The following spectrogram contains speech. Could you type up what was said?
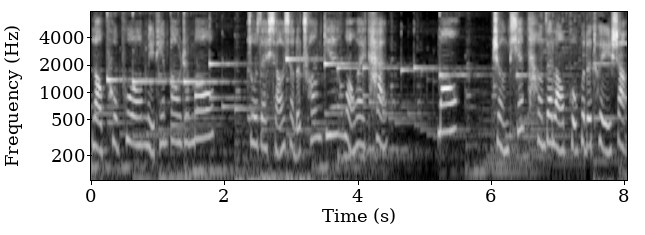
老婆婆每天抱着猫，坐在小小的窗边往外看，猫整天躺在老婆婆的腿上。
